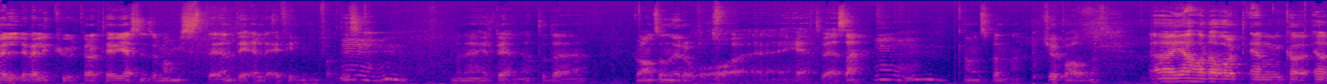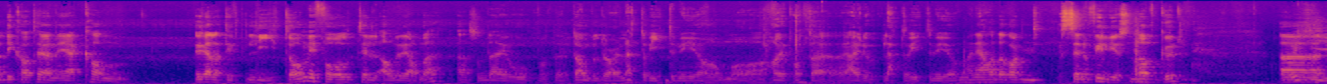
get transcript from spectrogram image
veldig veldig kul karakter. Jeg syns man mister en del det i filmen, faktisk. Mm. Men jeg er helt enig i at det hun har en sånn råhet ved seg. Mm. Ja, men Spennende. Kjør på, Halvor. Eh, jeg har da valgt en, en av de karakterene jeg kan relativt lite om i forhold til alle de andre. Altså, det er jo på en måte, Dumbledore lett å vite mye om, og Harry Potter er jo lett å vite mye om. Men jeg hadde valgt Mm. Xenophilius Lovegood. Eh.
